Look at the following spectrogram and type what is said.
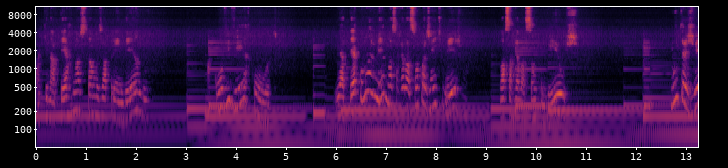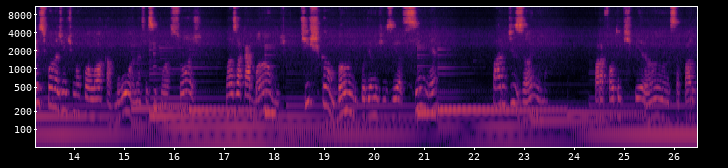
Aqui na Terra nós estamos aprendendo a conviver com o outro. E até com nós mesmos, nossa relação com a gente mesmo, nossa relação com Deus, Muitas vezes, quando a gente não coloca amor nessas situações, nós acabamos descambando, podemos dizer assim, né, para o desânimo, para a falta de esperança, para o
